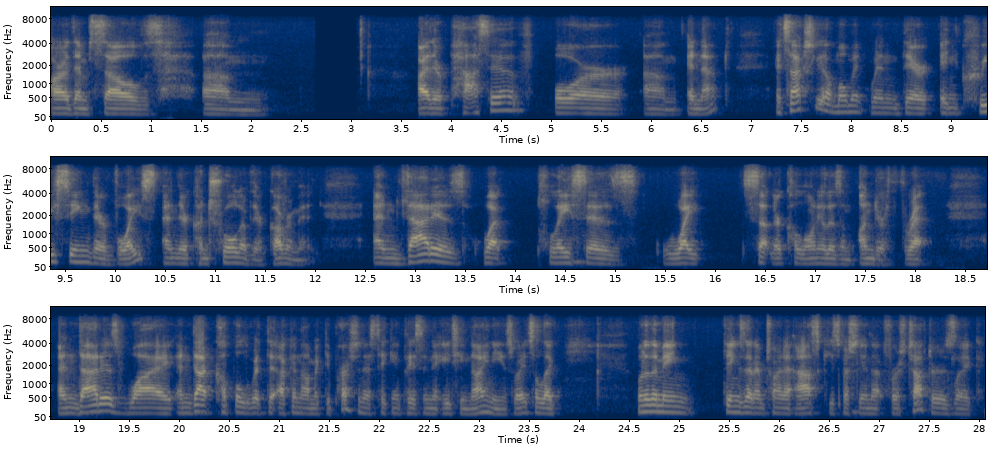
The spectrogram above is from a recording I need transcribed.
are themselves um, either passive or um, inept it's actually a moment when they're increasing their voice and their control of their government. And that is what places white settler colonialism under threat. And that is why, and that coupled with the economic depression that's taking place in the 1890s, right? So, like, one of the main things that I'm trying to ask, especially in that first chapter, is like,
